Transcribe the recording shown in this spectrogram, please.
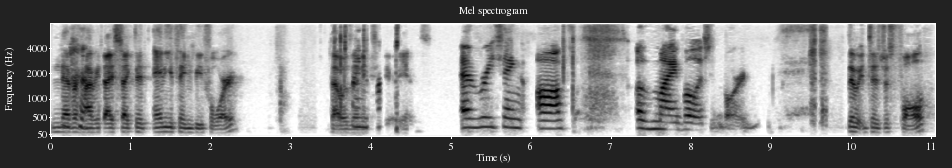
Never having dissected anything before that was an experience. Everything off of my bulletin board. Did it, just fall?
